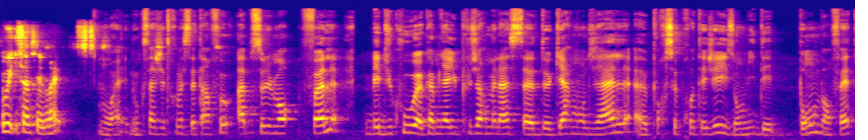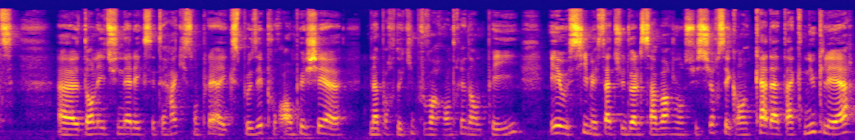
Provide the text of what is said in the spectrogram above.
Oui, ça c'est vrai. Ouais, donc ça j'ai trouvé cette info absolument folle. Mais du coup, euh, comme il y a eu plusieurs menaces de guerre mondiale, euh, pour se protéger, ils ont mis des bombes en fait euh, dans les tunnels, etc., qui sont prêts à exploser pour empêcher n'importe qui de pouvoir rentrer dans le pays. Et aussi, mais ça tu dois le savoir, j'en suis sûre, c'est qu'en cas d'attaque nucléaire,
